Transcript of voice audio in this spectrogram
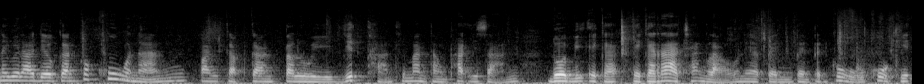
ในเวลาเดียวกันก็คู่ขนานไปกับการตะลุยยึดฐานที่มั่นทางภาคอีสาน โดยมีเอกเอกราชช่างเหลาเนี่ยเป็นเป็นเป็นคู่หูคู่คิด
